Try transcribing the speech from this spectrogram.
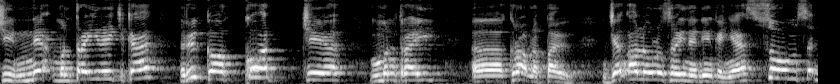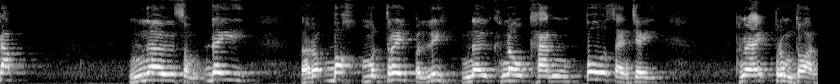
ជាអ្នកមន្ត្រីរាជការឬក៏គាត់ជាមន្ត្រីអឺក្របលពៅអញ្ចឹងអស់លោកលោកស្រីអ្នកនាងកញ្ញាសូមស្ដាប់នៅសម្ដីរបស់មន្ត្រីប៉ូលីសនៅក្នុងខណ្ឌពោធិ៍សែនជ័យផ្នែកព្រំតាន់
